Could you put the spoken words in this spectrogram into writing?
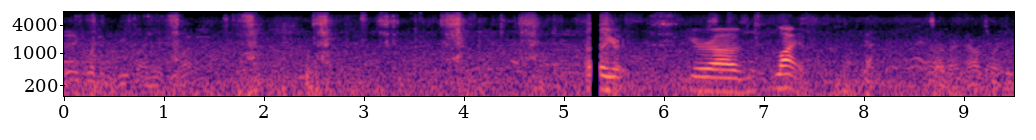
Take a look at the viewfinder if you want. Oh, you're you're uh, live. It's on right now. It's working.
